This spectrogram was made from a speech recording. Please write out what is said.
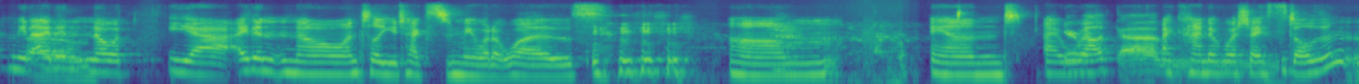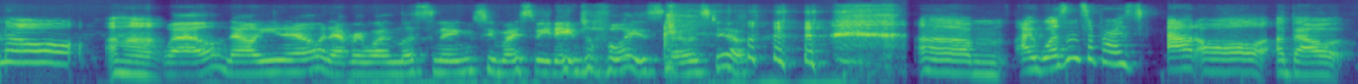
I mean, um, I didn't um, know. What, yeah, I didn't know until you texted me what it was. Um and I You're w- welcome. I kind of wish I still didn't know. Uh, well, now you know, and everyone listening to my sweet angel voice knows too. um, I wasn't surprised at all about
